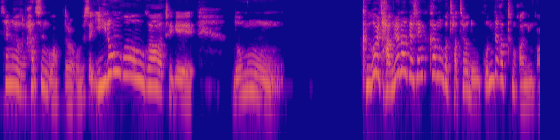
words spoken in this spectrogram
생각을 하시는 것 같더라고요. 그래서 이런 거가 되게 너무 그걸 당연하게 생각하는 것 자체가 너무 꼰대 같은 거 아닌가.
